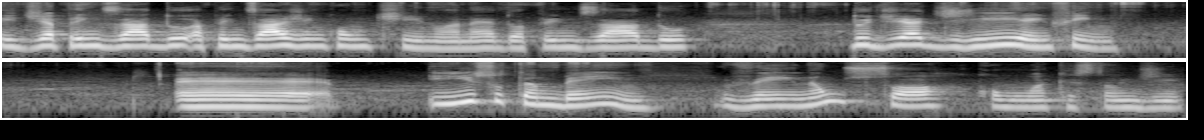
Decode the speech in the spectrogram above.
e de aprendizado, aprendizagem contínua, né? do aprendizado do dia a dia, enfim. É, e isso também vem não só como uma questão de,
